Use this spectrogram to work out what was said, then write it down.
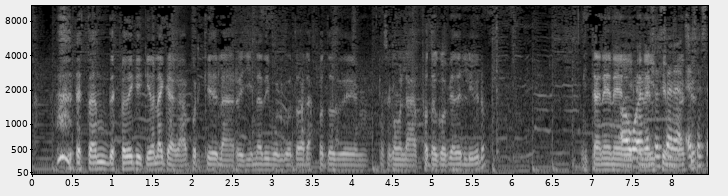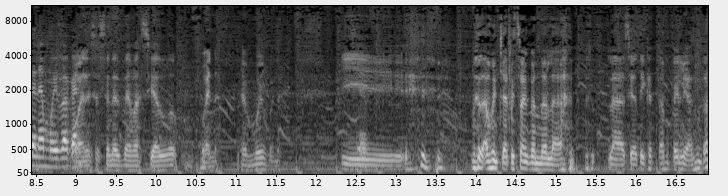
están después de que quedó la cagada porque la Regina divulgó todas las fotos de, no sé, como la fotocopia del libro. Están en el, bueno, en el esa escena, gimnasio. esa escena es muy bacán. Bueno, esa escena es demasiado buena, es muy buena. Y me da mucha risa cuando la- las asiáticas están peleando.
